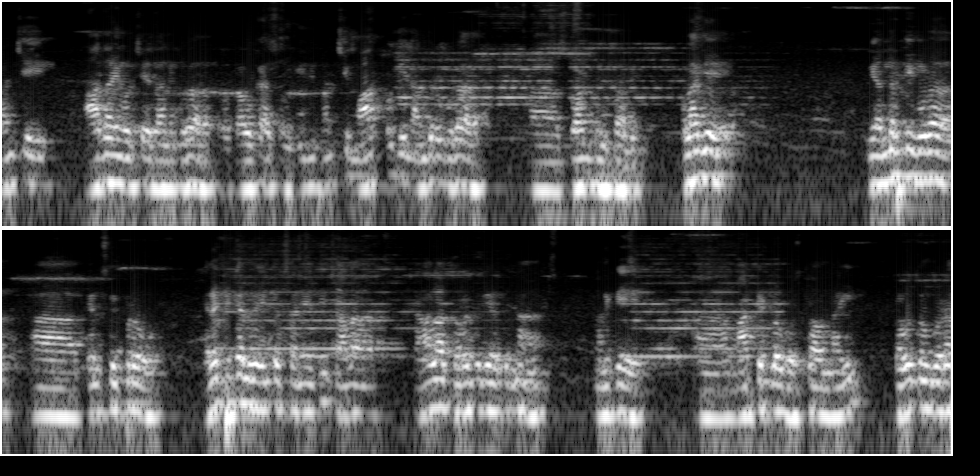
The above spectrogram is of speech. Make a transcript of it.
మంచి ఆదాయం వచ్చేదానికి కూడా ఒక అవకాశం ఉంది. ఇది మంచి మార్పు దీని అందరూ కూడా స్వాగతించాలి. అలాగే మీ అందరికీ కూడా తెలుసు ఇప్పుడు ఎలక్ట్రికల్ వెహికల్స్ అనేది చాలా చాలా త్వరితగతిన మనకి మార్కెట్లోకి వస్తూ ఉన్నాయి. ప్రభుత్వం కూడా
